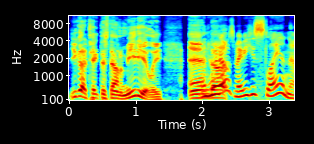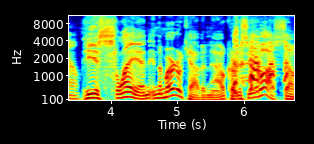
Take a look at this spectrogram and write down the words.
You got to take this down immediately. And, And who uh, knows? Maybe he's slaying now. He is slaying in the murder cabin now, courtesy of us. So,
